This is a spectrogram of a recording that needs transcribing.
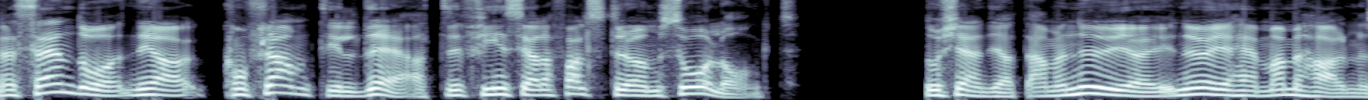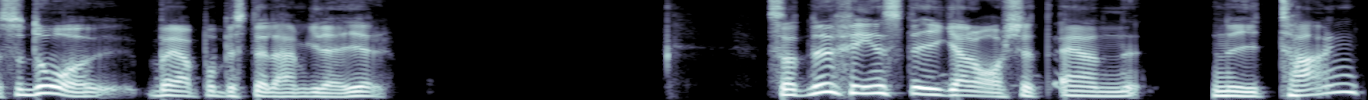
Men sen då när jag kom fram till det, att det finns i alla fall ström så långt, då kände jag att ja, men nu, är jag, nu är jag hemma med halmen, så då började jag på beställa hem grejer. Så att nu finns det i garaget en ny tank,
